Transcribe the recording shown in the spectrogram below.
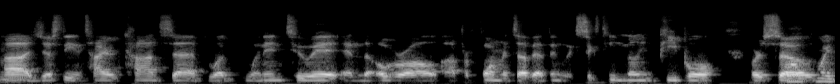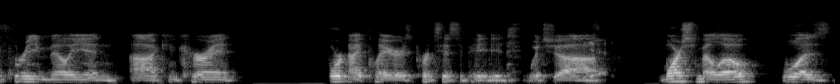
Mm-hmm. Uh, just the entire concept, what went into it, and the overall uh, performance of it. I think like 16 million people or so. 12.3 million uh, concurrent Fortnite players participated, which uh, Yeah. Marshmello was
